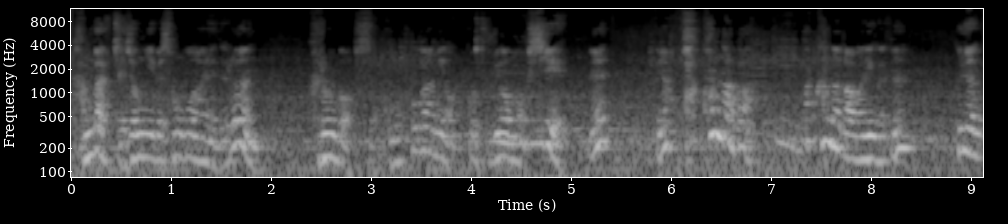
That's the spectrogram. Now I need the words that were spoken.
감각 재정립에 성공한 애들은 그런 거 없어. 공포감이 없고 두려움 없이 예? 그냥 확확 나가. 네. 확확 나가. 이거 예? 그냥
